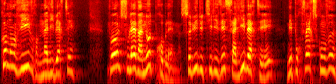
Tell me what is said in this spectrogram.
comment vivre ma liberté? Paul soulève un autre problème, celui d'utiliser sa liberté, mais pour faire ce qu'on veut.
